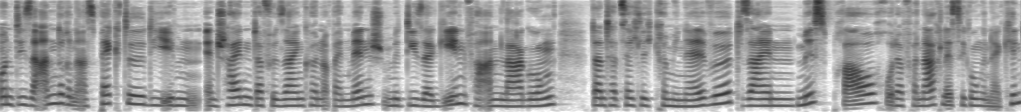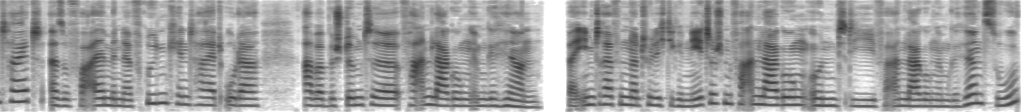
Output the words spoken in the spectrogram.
Und diese anderen Aspekte, die eben entscheidend dafür sein können, ob ein Mensch mit dieser Genveranlagung dann tatsächlich kriminell wird, seien Missbrauch oder Vernachlässigung in der Kindheit, also vor allem in der frühen Kindheit oder aber bestimmte Veranlagungen im Gehirn. Bei ihm treffen natürlich die genetischen Veranlagungen und die Veranlagungen im Gehirn zu.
